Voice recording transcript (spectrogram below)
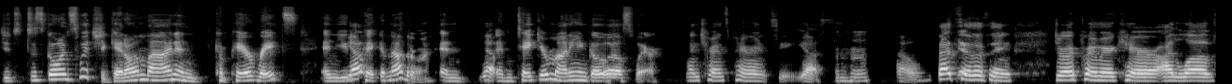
just just go and switch you get online and compare rates and you yep. pick another one and yep. and take your money and go elsewhere and transparency yes mm-hmm. so that's yep. the other thing direct primary care i love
